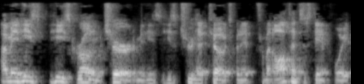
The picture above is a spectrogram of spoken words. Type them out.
I mean, he's he's grown and matured. I mean, he's he's a true head coach, but it, from an offensive standpoint,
